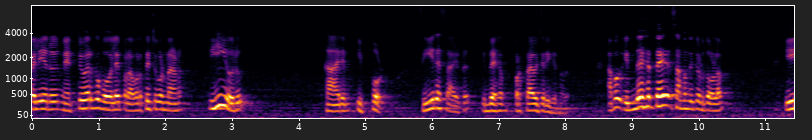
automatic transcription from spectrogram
വലിയൊരു നെറ്റ്വർക്ക് പോലെ പ്രവർത്തിച്ചുകൊണ്ടാണ് ഈ ഒരു കാര്യം ഇപ്പോൾ സീരിയസ് ആയിട്ട് ഇദ്ദേഹം പ്രസ്താവിച്ചിരിക്കുന്നത്. അപ്പോൾ ഇദ്ദേഹത്തെ സംബന്ധിച്ചിടത്തോളം ഈ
